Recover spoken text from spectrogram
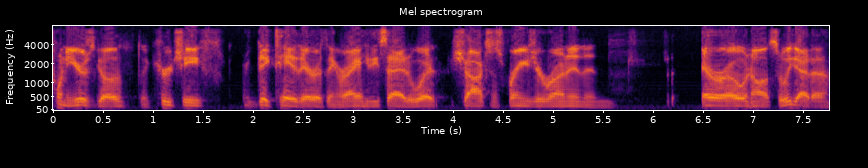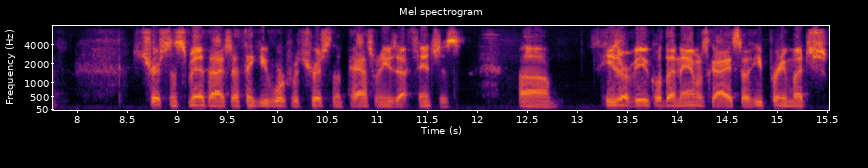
20 years ago, the crew chief dictated everything, right? He decided what shocks and springs you're running and aero and all. So we got a Tristan Smith. Actually, I think you've worked with Tristan in the past when he was at Finch's. Um, he's our vehicle dynamics guy, so he pretty much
